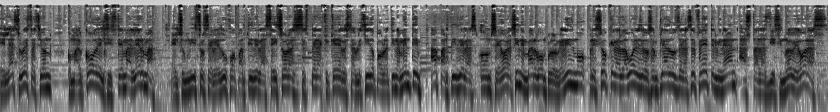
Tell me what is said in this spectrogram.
en la subestación Comalco del sistema Lerma. El suministro se redujo a partir de las 6 horas y se espera que quede restablecido paulatinamente a partir de las 11 horas. Sin embargo, el organismo precisó que las labores de los empleados de la terminarán hasta las 19 horas.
